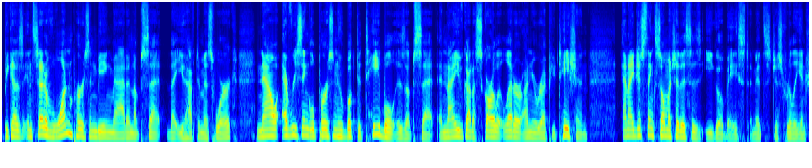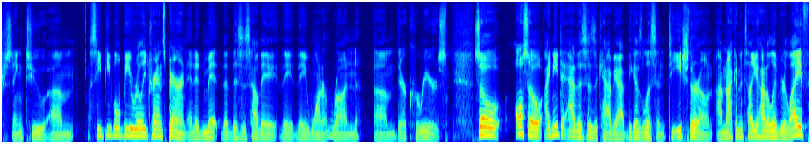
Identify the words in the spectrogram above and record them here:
Because instead of one person being mad and upset that you have to miss work, now every single person who booked a table is upset, and now you've got a scarlet letter on your reputation. And I just think so much of this is ego based, and it's just really interesting to um, see people be really transparent and admit that this is how they they they want to run um, their careers. So, also, I need to add this as a caveat because listen, to each their own. I'm not going to tell you how to live your life.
